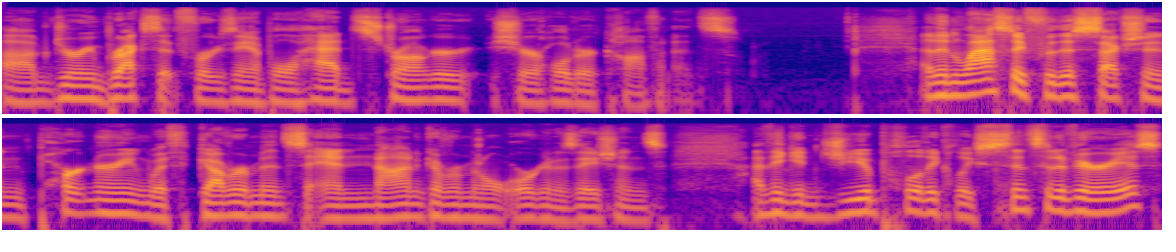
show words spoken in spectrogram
um, during Brexit, for example, had stronger shareholder confidence. And then lastly, for this section, partnering with governments and non governmental organizations. I think in geopolitically sensitive areas,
